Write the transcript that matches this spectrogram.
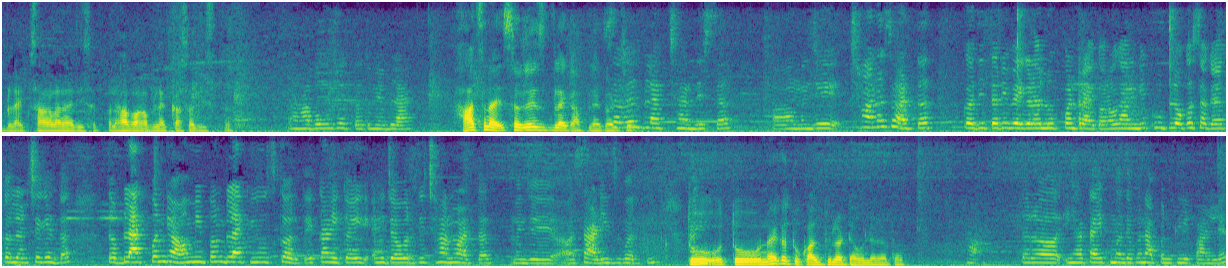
ब्लॅक चांगला नाही दिसत पण हा बघा ब्लॅक कसा दिसतो. हा बघू शकता तुम्ही ब्लॅक हाच नाही सगळेच ब्लॅक आपल्याकडचे. सगळेच ब्लॅक छान दिसतात. म्हणजे छानच वाटतात कधीतरी वेगळा लुक पण ट्राय करावं. कारण की खूप लोक सगळ्या कलरचे घेतात. तर ब्लॅक पण घ्यावं. मी पण ब्लॅक यूज करते. काही काही ह्याच्यावरती छान वाटतात. म्हणजे साडीज वरती तो तो नाही का तू काल तुला ठेवलेला तो? हा. तर ह्या टाईपमध्ये पण आपण क्लिप आणले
